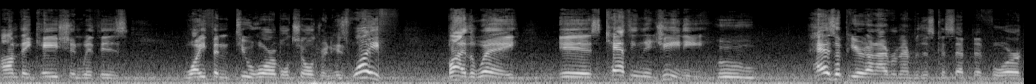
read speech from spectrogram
on vacation with his wife and two horrible children. His wife, by the way, is Kathy Najimy, who has appeared on I Remember This Cassette before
